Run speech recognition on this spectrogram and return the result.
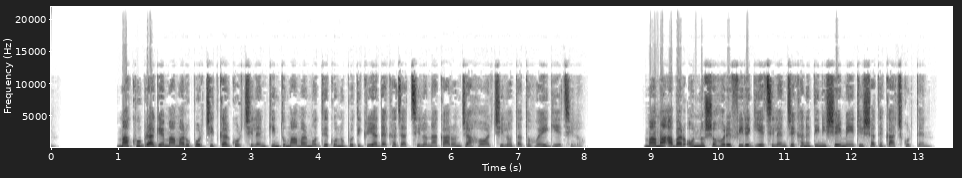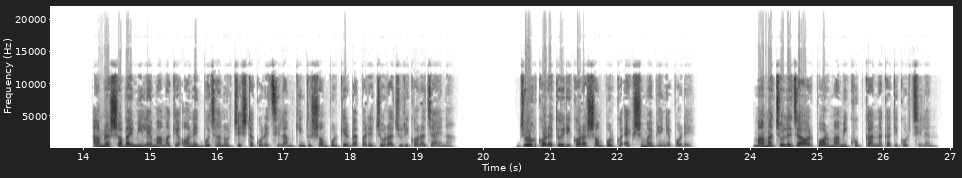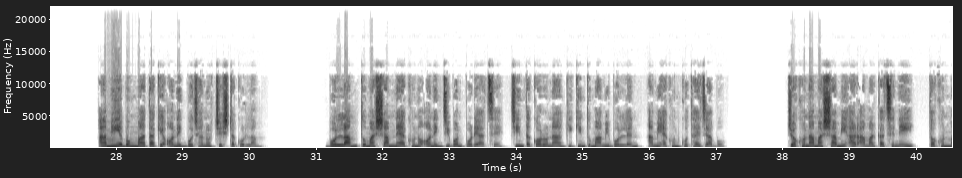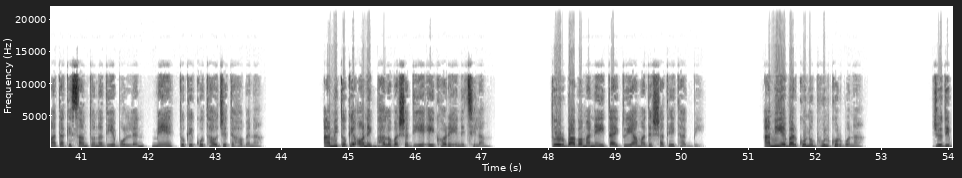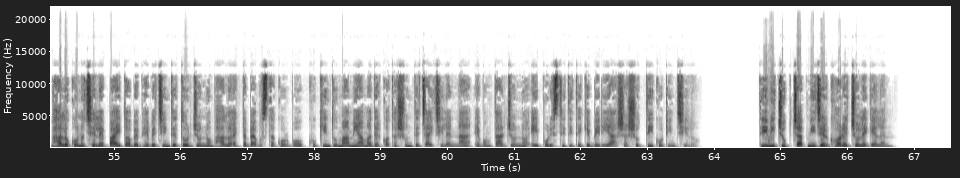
মা খুব রাগে মামার উপর চিৎকার করছিলেন, কিন্তু মামার মধ্যে কোনো প্রতিক্রিয়া দেখা যাচ্ছিল না, কারণ যা হওয়ার ছিল তা তো হয়েই গিয়েছিল। মামা আবার অন্য শহরে ফিরে গিয়েছিলেন, যেখানে তিনি সেই মেয়েটির সাথে কাজ করতেন। আমরা সবাই মিলে মামাকে অনেক বোঝানোর চেষ্টা করেছিলাম, কিন্তু সম্পর্কের ব্যাপারে জোরাজুরি করা যায় না। জোর করে তৈরি করা সম্পর্ক একসময় ভেঙে পড়ে। মামা চলে যাওয়ার পর মামি খুব কান্নাকাটি করছিলেন। আমি এবং মা তাকে অনেক বোঝানোর চেষ্টা করলাম। বললাম, তোমার সামনে এখনও অনেক জীবন পড়ে আছে, চিন্তা করো না কি, কিন্তু মামি বললেন, আমি এখন কোথায় যাব? যখন আমার স্বামী আর আমার কাছে নেই, তখন মা তাকে সান্ত্বনা দিয়ে বললেন, মেয়ে, তোকে কোথাও যেতে হবে না। আমি তোকে অনেক ভালোবাসা দিয়ে এই ঘরে এনেছিলাম। তোর বাবা মা নেই, তাই তুই আমাদের সাথেই থাকবি। আমি এবার কোনো ভুল করব না। যদি ভালো কোনো ছেলে পাই, তবে ভেবেচিন্তে তোর জন্য ভালো একটা ব্যবস্থা করব, খু কিন্তু মামি আমাদের কথা শুনতে চাইছিলেন না এবং তার জন্য এই পরিস্থিতি থেকে বেরিয়ে আসা সত্যিই কঠিন ছিল। তিনি চুপচাপ নিজের ঘরে চলে গেলেন।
